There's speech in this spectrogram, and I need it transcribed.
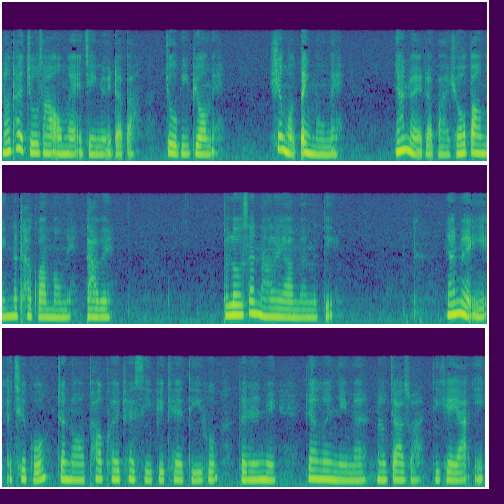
နောက်ထပ်စူးစမ်းအောင်မဲ့အချိန်တွေတက်ပါကြိုပြီးပြောမယ်ရှင်ကိုတိတ်မုံတယ်ညနွယ်တက်ပါရောပေါင်းပြီးနှစ်ထပ်ကွာမုံတယ်ဒါပဲ ဘလို့ဆက်နားရရမှန်းမသိညနွယ်ဤအချစ်ကိုကျွန်တော်ဖောက်ခွဲဖြက်စီးပစ်ခဲ့သည်ဟုတရင်တွင်ပြန်လွင်နေမှနောက်ကျစွာတီးခဲ့ရ၏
